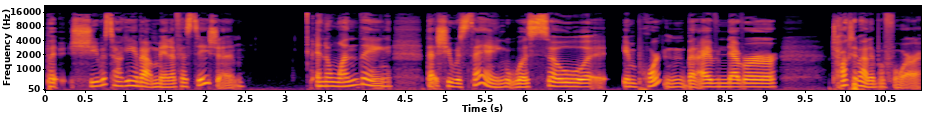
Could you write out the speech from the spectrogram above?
but she was talking about manifestation. And the one thing that she was saying was so important, but I've never talked about it before.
